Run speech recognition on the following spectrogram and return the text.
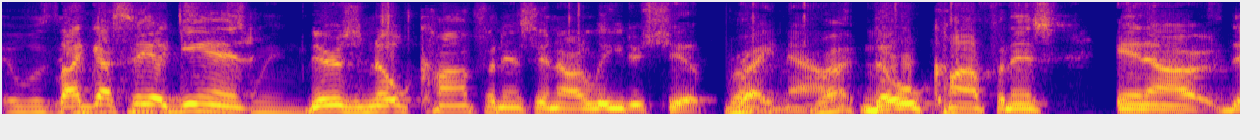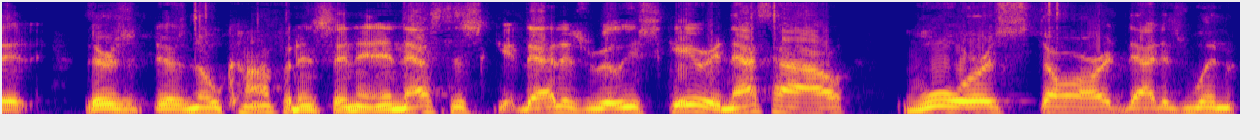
It was- like I say it was a again, swing. there's no confidence in our leadership right, now. right. No confidence in our, that there's, there's no confidence in it. And that's the, that is really scary. And that's how wars start. That is when,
